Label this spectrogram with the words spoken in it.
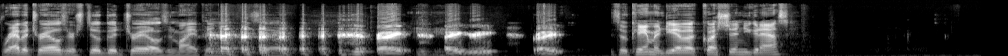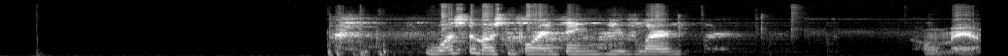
rabbit trails are still good trails in my opinion. So. right. I agree. Right. So Cameron, do you have a question you can ask? What's the most important thing you've learned? Oh man,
